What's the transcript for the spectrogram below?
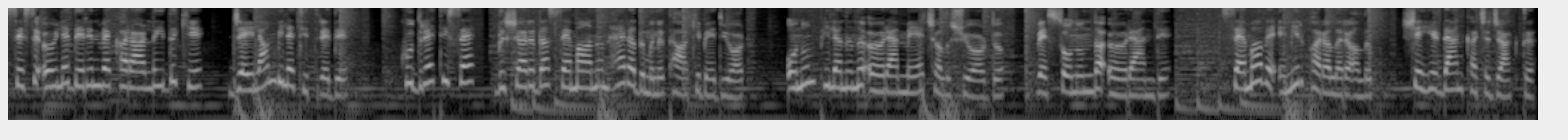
Sesi öyle derin ve kararlıydı ki Ceylan bile titredi. Kudret ise dışarıda Sema'nın her adımını takip ediyor. Onun planını öğrenmeye çalışıyordu ve sonunda öğrendi. Sema ve Emir paraları alıp şehirden kaçacaktı.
